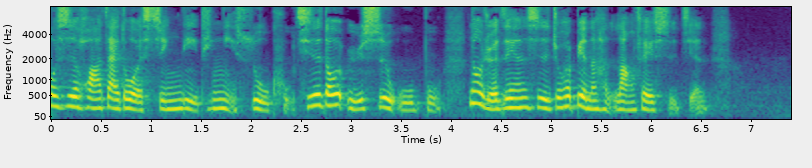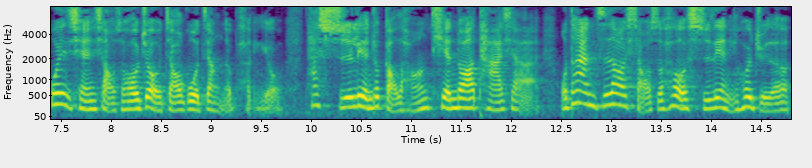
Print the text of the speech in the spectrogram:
或是花再多的心力听你诉苦，其实都于事无补。那我觉得这件事就会变得很浪费时间。我以前小时候就有交过这样的朋友，他失恋就搞得好像天都要塌下来。我当然知道小时候失恋你会觉得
